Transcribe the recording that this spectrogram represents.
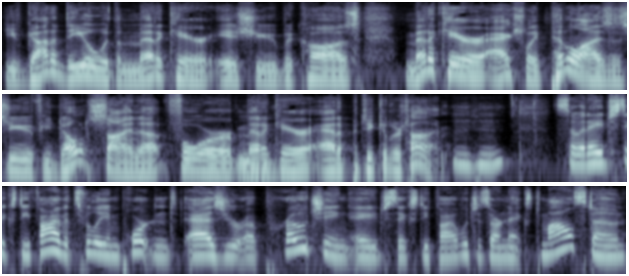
you've got to deal with the Medicare issue because Medicare actually penalizes you if you don't sign up for Medicare at a particular time. So at age 65, it's really important as you're approaching age 65, which is our next milestone,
